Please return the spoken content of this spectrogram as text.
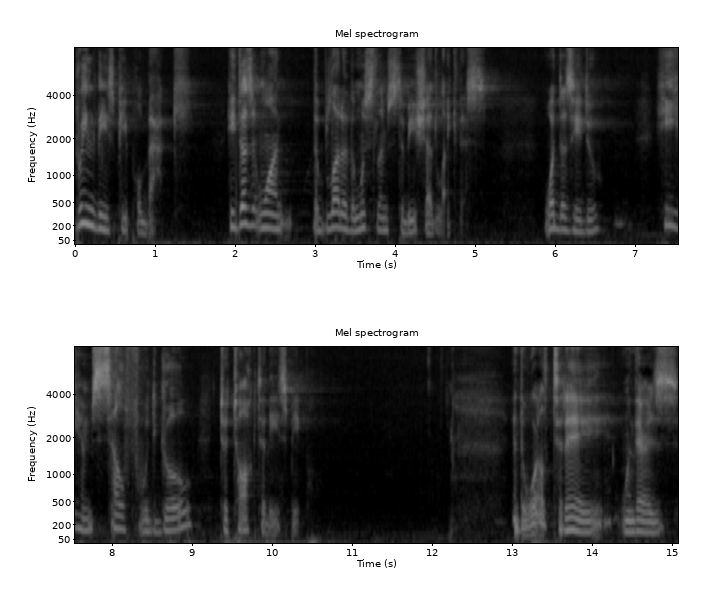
bring these people back. He doesn't want the blood of the Muslims to be shed like this. What does he do? He himself would go to talk to these people. In the world today, when there is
